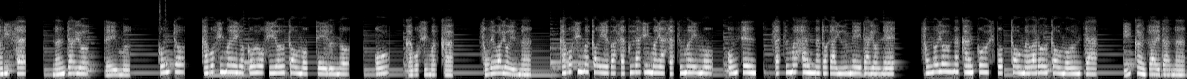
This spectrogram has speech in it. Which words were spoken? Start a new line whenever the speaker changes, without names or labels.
マリサ。
なんだよ、レイム。
今度、鹿児島へ旅行をしようと思っているの。
おお、鹿児島か。それは良いな。
鹿児島といえば桜島や薩摩芋、温泉、薩摩藩などが有名だよね。そのような観光スポットを回ろうと思うんだ。
いい考えだな。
